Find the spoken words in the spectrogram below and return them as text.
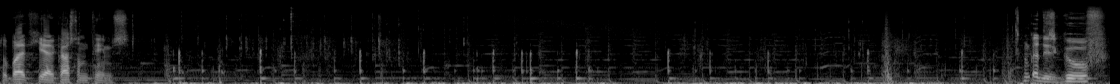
Top right here, custom teams. Look at this goof.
